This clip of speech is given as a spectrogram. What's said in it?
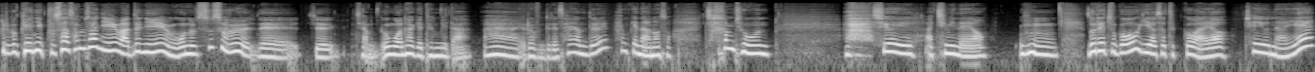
그리고 괜히 9434님, 아드님, 오늘 수술, 네, 이제 참 응원하게 됩니다. 아, 여러분들의 사연들 함께 나눠서 참 좋은, 아, 수요일 아침이네요. 노래 두 곡 이어서 듣고 와요. 최유나의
